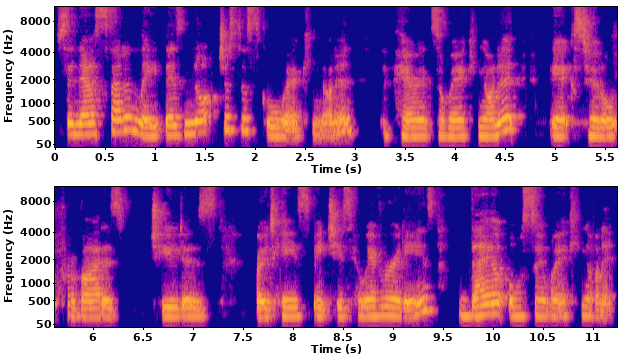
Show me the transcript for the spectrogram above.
So now suddenly, there's not just the school working on it; the parents are working on it, the external providers, tutors, OTs, speeches, whoever it is, they are also working on it.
